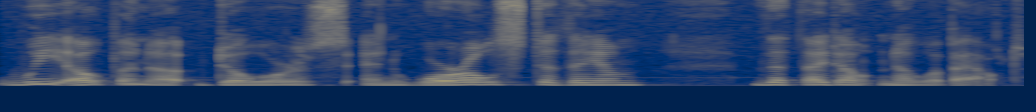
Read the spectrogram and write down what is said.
we open up doors and worlds to them that they don't know about.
